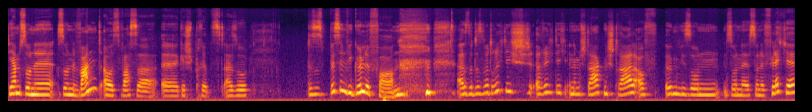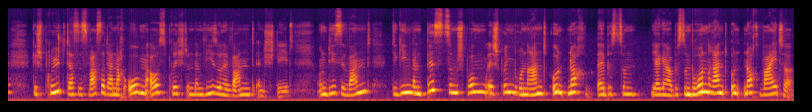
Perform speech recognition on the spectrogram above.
die haben so eine, so eine Wand aus Wasser äh, gespritzt. Also das ist ein bisschen wie Gülle fahren. also das wird richtig, richtig in einem starken Strahl auf irgendwie so, ein, so, eine, so eine Fläche gesprüht, dass das Wasser dann nach oben ausbricht und dann wie so eine Wand entsteht. Und diese Wand, die ging dann bis zum Sprung, äh, Springbrunnenrand und noch äh, bis zum, ja genau, bis zum Brunnenrand und noch weiter.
